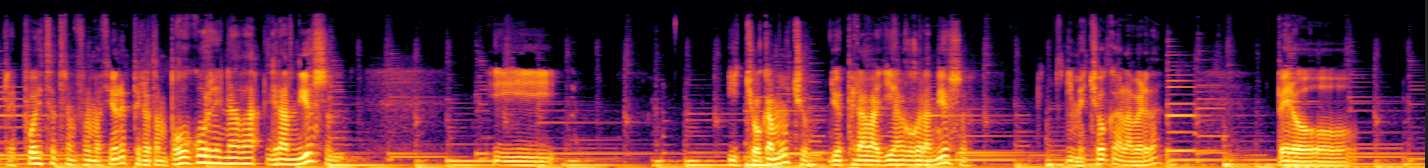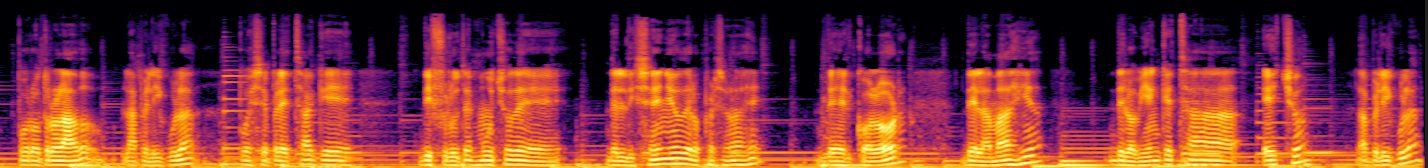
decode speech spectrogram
respuestas, transformaciones, pero tampoco ocurre nada grandioso. Y, y choca mucho. Yo esperaba allí algo grandioso. Y me choca, la verdad. Pero por otro lado, la película pues se presta a que disfrutes mucho de, del diseño de los personajes, del color, de la magia, de lo bien que está hecho la película,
